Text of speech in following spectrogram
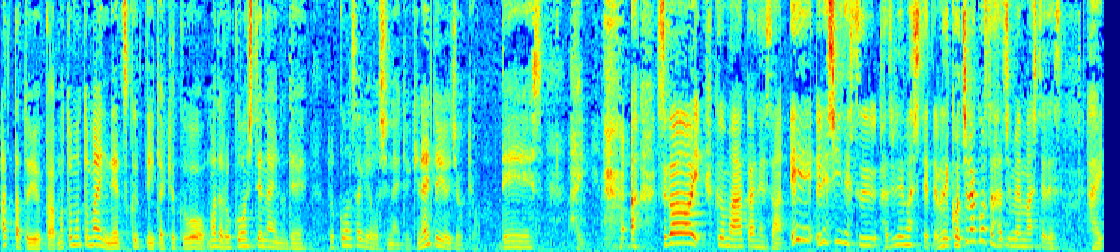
あったというかもともと前にね作っていた曲をまだ録音してないので録音作業をしないといけないという状況です。はい。あすごい福間あかねさん。えー、嬉しいです。はじめまして。ねこちらこそはじめましてです。はい。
